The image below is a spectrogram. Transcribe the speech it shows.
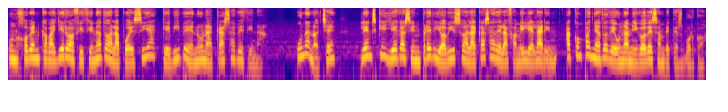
un joven caballero aficionado a la poesía que vive en una casa vecina. Una noche, Lensky llega sin previo aviso a la casa de la familia Larin, acompañado de un amigo de San Petersburgo.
